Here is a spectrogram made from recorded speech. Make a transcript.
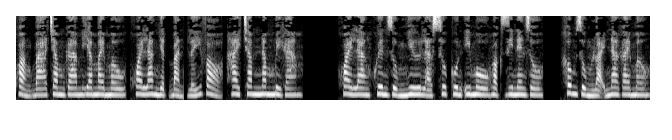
Khoảng 300 g yamaimo, khoai lang Nhật Bản, lấy vỏ, 250 g. Khoai lang khuyên dùng như là sukun imo hoặc jinenzo, không dùng loại nagaimo.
